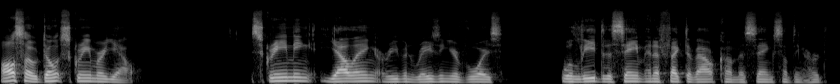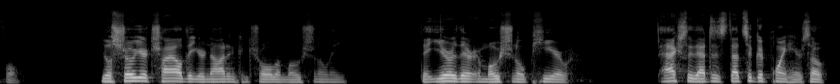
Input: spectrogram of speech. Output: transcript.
Also, don't scream or yell. Screaming, yelling, or even raising your voice will lead to the same ineffective outcome as saying something hurtful. You'll show your child that you're not in control emotionally, that you're their emotional peer. Actually, that is that's a good point here. So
